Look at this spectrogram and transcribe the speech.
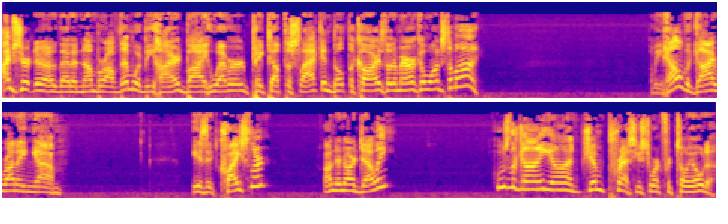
I'm certain uh, that a number of them would be hired by whoever picked up the slack and built the cars that America wants to buy. I mean, hell, the guy running, um, is it Chrysler under Nardelli? Who's the guy, uh, Jim Press used to work for Toyota.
